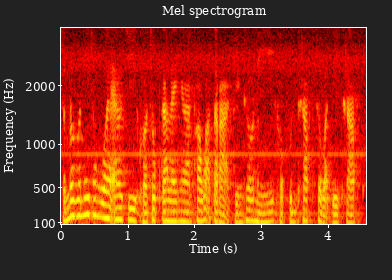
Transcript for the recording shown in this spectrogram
สำหรับวันนี้ทอง YLG ขอจบการรายงานภาวะตลาดเพียงเท่านี้ ขอบคุณครับ สวัสดีครับ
